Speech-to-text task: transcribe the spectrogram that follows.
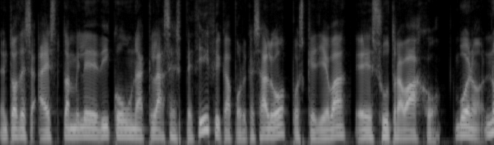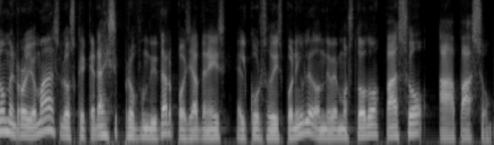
Entonces a esto también le dedico una clase específica porque es algo pues que lleva eh, su trabajo. Bueno, no me enrollo más, los que queráis profundizar pues ya tenéis el curso disponible donde vemos todo paso a paso.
